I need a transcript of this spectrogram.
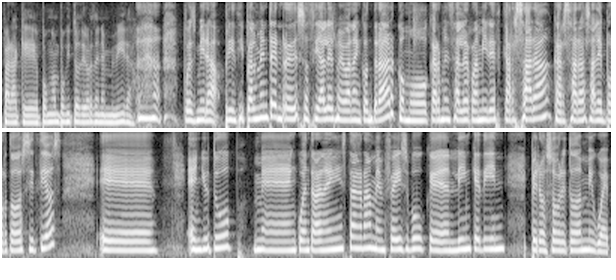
para que ponga un poquito de orden en mi vida. Pues mira, principalmente en redes sociales me van a encontrar como Carmen Sales Ramírez Carsara. Carsara sale por todos sitios. Eh, en YouTube me encuentran en Instagram, en Facebook, en LinkedIn, pero sobre todo en mi web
